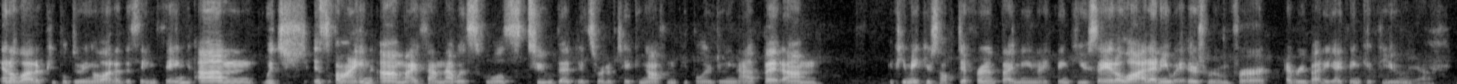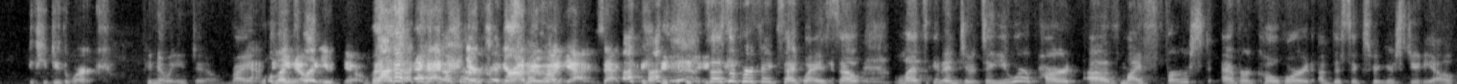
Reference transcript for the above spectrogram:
and a lot of people doing a lot of the same thing, um, which is fine. Um, I found that with schools too, that it's sort of taking off and people are doing that, but um, if you make yourself different, I mean, I think you say it a lot anyway. There's room for everybody. I think if you yeah. if you do the work. If you know what you do, right? Yeah, well, you know what you do. That's actually you're clear on who, yeah, exactly. that's a perfect segue. Yeah. So let's get into it. So you were part of my first ever cohort of the Six Figure Studio,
